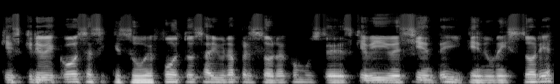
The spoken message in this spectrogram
que escribe cosas y que sube fotos. Hay una persona como ustedes que vive, siente y tiene una historia.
